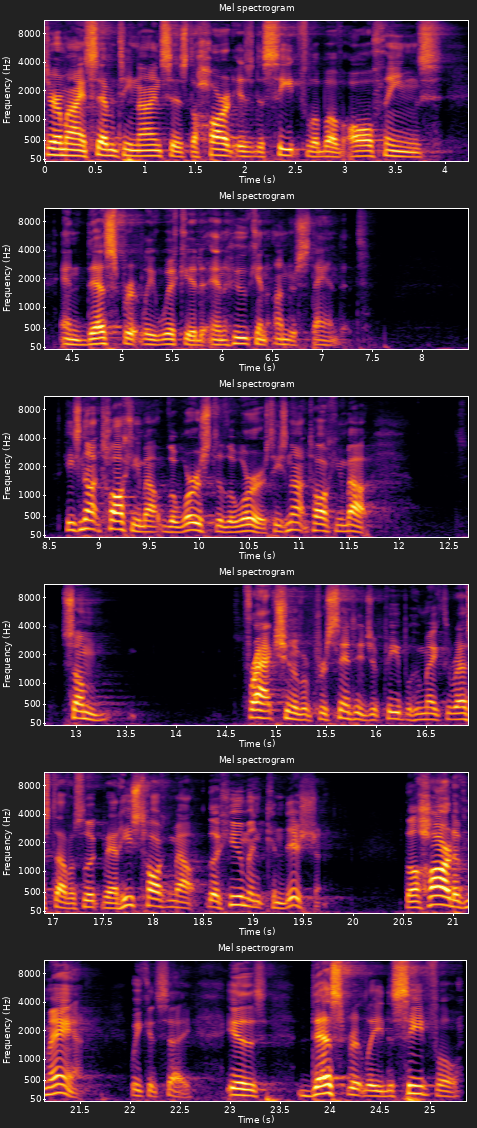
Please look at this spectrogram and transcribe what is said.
Jeremiah 17 9 says, The heart is deceitful above all things and desperately wicked, and who can understand it? He's not talking about the worst of the worst. He's not talking about some fraction of a percentage of people who make the rest of us look bad. He's talking about the human condition. The heart of man, we could say, is desperately deceitful,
